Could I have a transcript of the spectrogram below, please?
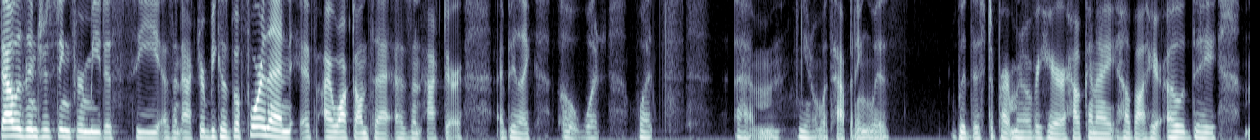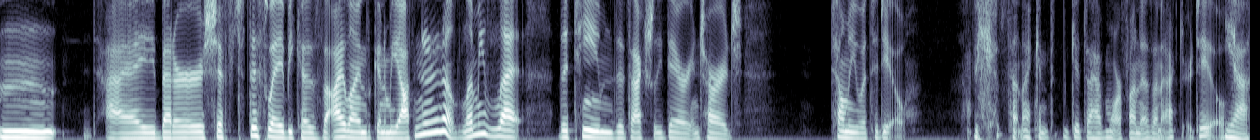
that was interesting for me to see as an actor because before then, if I walked on set as an actor, I'd be like, oh, what what's um, you know what's happening with with this department over here? How can I help out here? Oh, they. Mm, I better shift this way because the eye line's going to be off. No, no, no. Let me let the team that's actually there in charge tell me what to do because then I can get to have more fun as an actor too Yeah.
